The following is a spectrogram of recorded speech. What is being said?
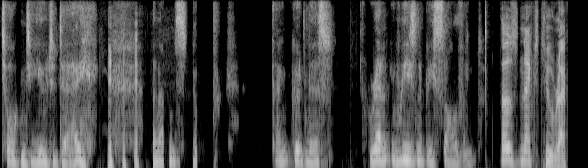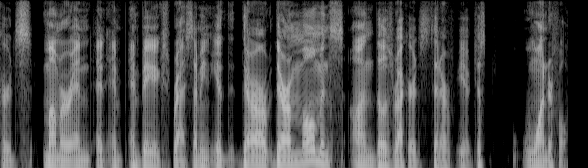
talking to you today, and I'm still, thank goodness, re- reasonably solvent those next two records, Mummer and and, and Big Express. I mean, there are there are moments on those records that are you know, just wonderful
